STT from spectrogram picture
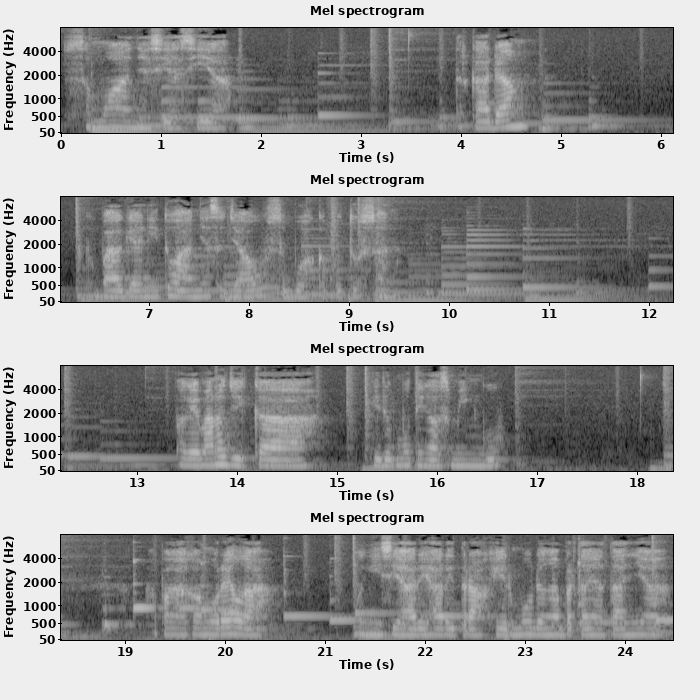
Semua hanya sia-sia. Terkadang kebahagiaan itu hanya sejauh sebuah keputusan. Bagaimana jika hidupmu tinggal seminggu? Apakah kamu rela mengisi hari-hari terakhirmu dengan bertanya-tanya,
